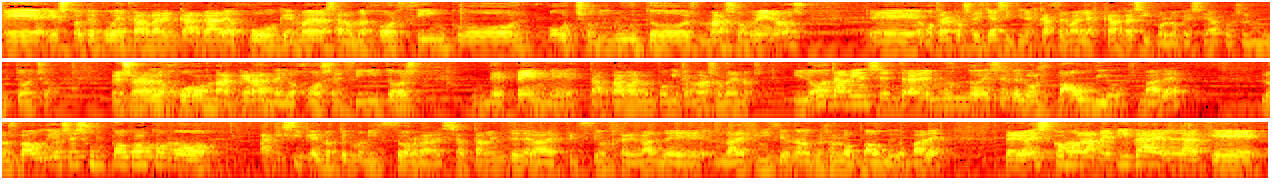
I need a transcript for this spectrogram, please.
Eh, esto te puede tardar en cargar el juego que más, a lo mejor 5, 8 minutos, más o menos. Eh, otra cosa es ya si tienes que hacer varias cargas y por lo que sea, pues es muy tocho. Pero eso eran los juegos más grandes, los juegos sencillitos, depende, tardaban un poquito más o menos. Y luego también se entra en el mundo ese de los baudios, ¿vale? Los baudios es un poco como. Aquí sí que no tengo ni zorra exactamente de la descripción general de la definición de lo que son los baudios, ¿vale? Pero es como la medida en la que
